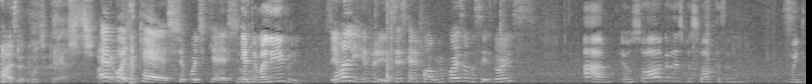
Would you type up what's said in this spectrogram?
Mas é podcast. É Aquela. podcast, é podcast. E é tema livre. Tema livre. Vocês querem falar alguma coisa, vocês dois? Ah, eu só agradeço o pessoal que tá sendo muito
